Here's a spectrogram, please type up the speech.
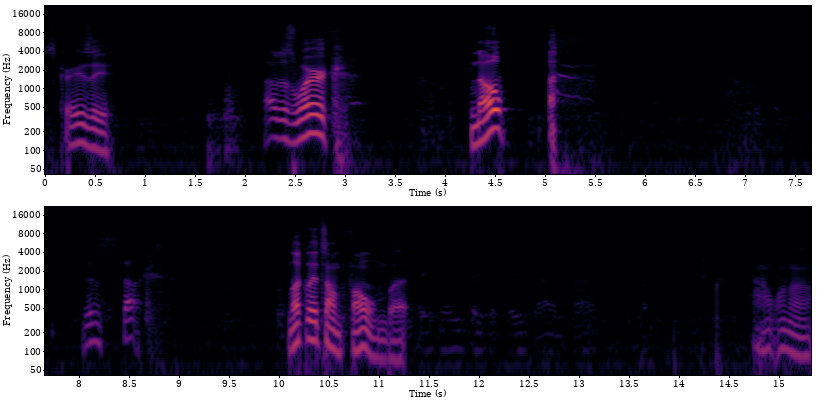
It's crazy. How does this work? Nope. this is stuck. Luckily it's on foam, but Fa- Maybe place it face down and tap. I don't want to.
